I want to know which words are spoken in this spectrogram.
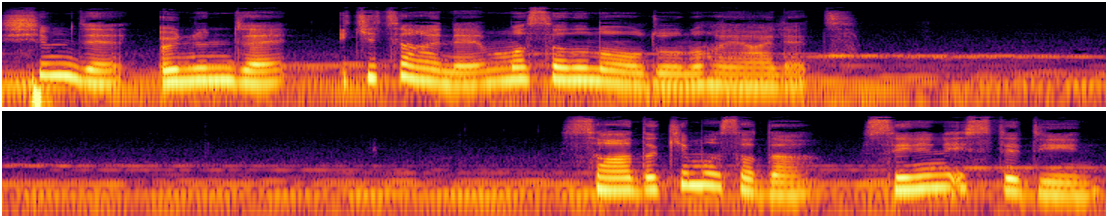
Şimdi önünde iki tane masanın olduğunu hayal et. Sağdaki masada senin istediğin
